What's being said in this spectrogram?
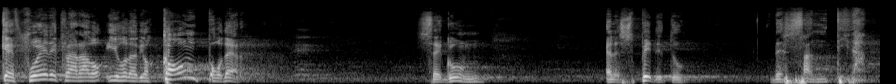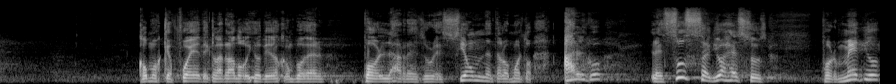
que fue declarado hijo de Dios con poder, según el espíritu de santidad. ¿Cómo es que fue declarado hijo de Dios con poder? Por la resurrección de entre los muertos. Algo le sucedió a Jesús por medio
